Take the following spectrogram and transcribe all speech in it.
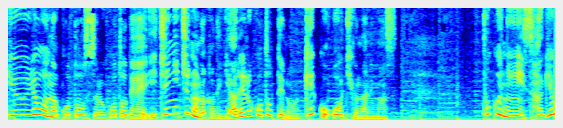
いうようなことをすることで一日の中でやれることっていうのが結構大きくなります。特に作業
